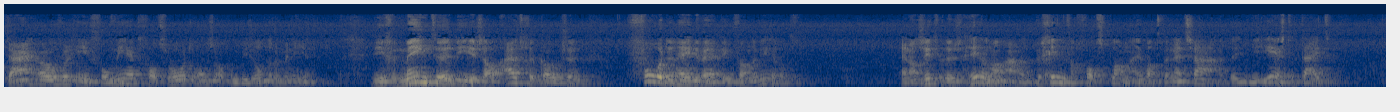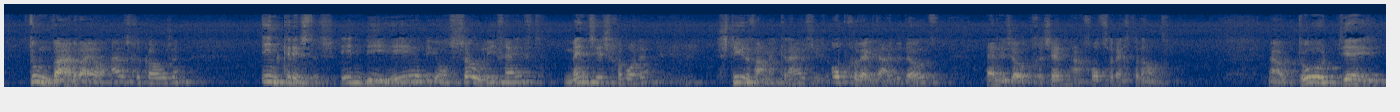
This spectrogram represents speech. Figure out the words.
daarover informeert Gods woord ons op een bijzondere manier. Die gemeente die is al uitgekozen voor de nederwerping van de wereld. En dan zitten we dus helemaal aan het begin van Gods plan, hè, wat we net zagen, die, die eerste tijd. Toen waren wij al uitgekozen in Christus, in die Heer die ons zo lief heeft, mens is geworden, stierf aan een kruis, is opgewekt uit de dood en is ook gezet aan Gods rechterhand. Nou, door de,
